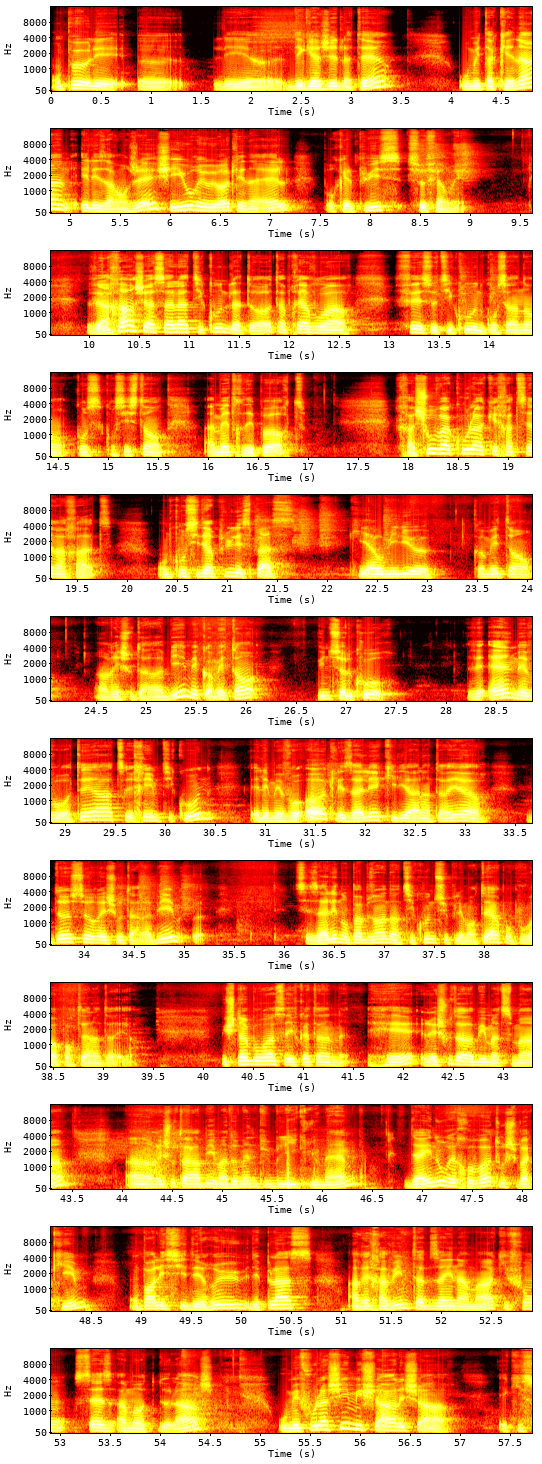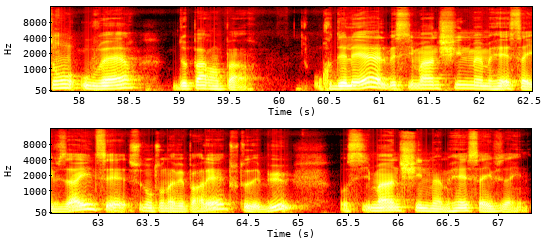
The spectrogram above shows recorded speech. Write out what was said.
on peut les, euh, les euh, dégager de la terre, ou metakenan et les arranger, les nael, pour qu'elles puissent se fermer. Après avoir fait ce tikkun concernant, consistant à mettre des portes, kula on ne considère plus l'espace qu'il y a au milieu comme étant un Reshut Arabi, mais comme étant une seule cour. Ve'en trichim tikun, et les mevoot, les allées qu'il y a à l'intérieur de ce Reshut Arabim, ces allées n'ont pas besoin d'un tikkun supplémentaire pour pouvoir porter à l'intérieur. Mishnabura Saif Katan He, Reshut Arabim Atzma, un Reshut Arabim, un domaine public lui-même, Dainu Rechovot ou Shvakim, on parle ici des rues, des places, Arechavim Tadzainama, qui font 16 amot de large, ou Mefulashi Mishar les et qui sont ouverts de part en part. Urdeleel Besiman Shin Memhe Saif Zain, c'est ce dont on avait parlé tout au début, au Shin Memhe Saif Zain.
